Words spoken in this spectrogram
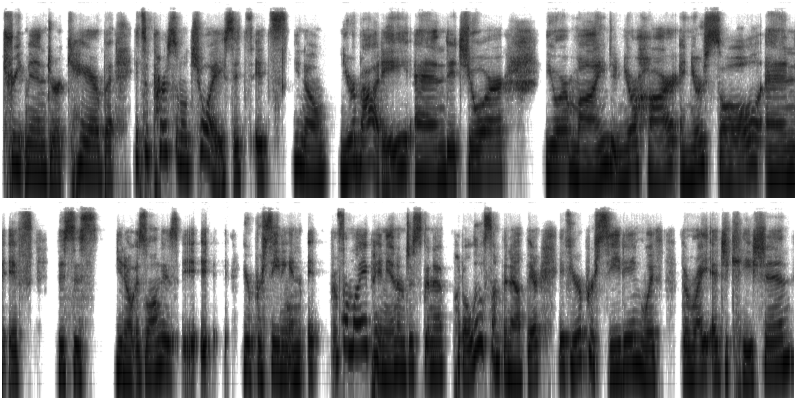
treatment or care, but it's a personal choice. It's it's, you know, your body and it's your your mind and your heart and your soul and if this is you know, as long as it, it- you're proceeding, and it, from my opinion, I'm just going to put a little something out there. If you're proceeding with the right education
